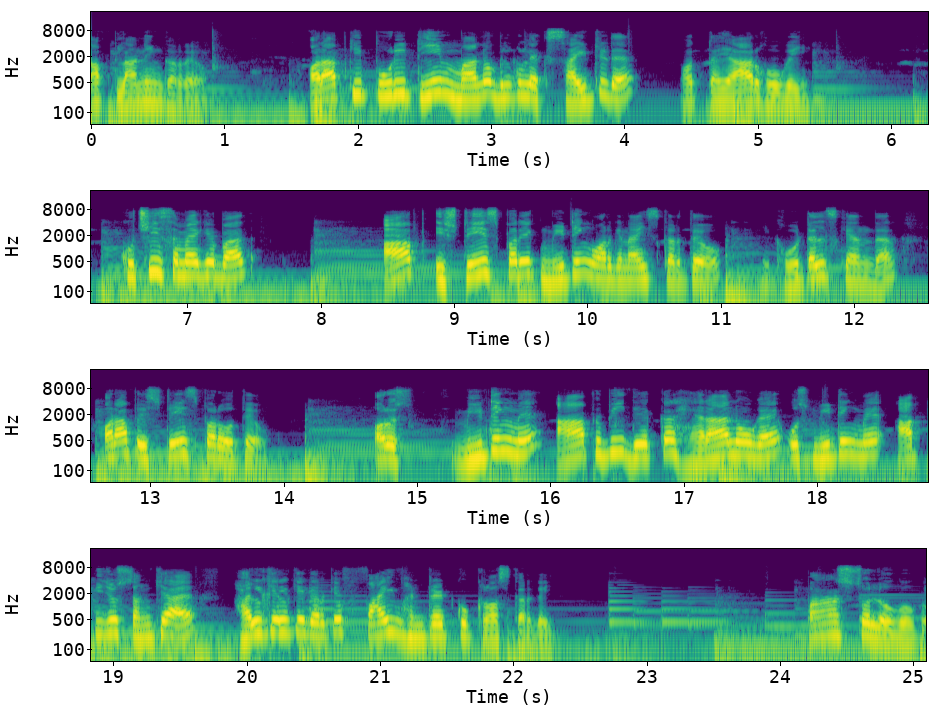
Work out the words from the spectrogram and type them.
आप प्लानिंग कर रहे हो। और आपकी पूरी टीम मानो बिल्कुल एक्साइटेड है और तैयार हो गई। कुछ ही समय के बाद आप स्टेज पर एक मीटिंग ऑर्गेनाइज करते हो, एक होटल्स के अंदर, और आप स्टेज पर होते हो, और उस मीटिंग में आप भी देखकर हैरान हो गए, उस मीटिंग में आपकी जो संख्या है हल्के हल्के करके 500 को क्रॉस कर गई। 500 लोगों को।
